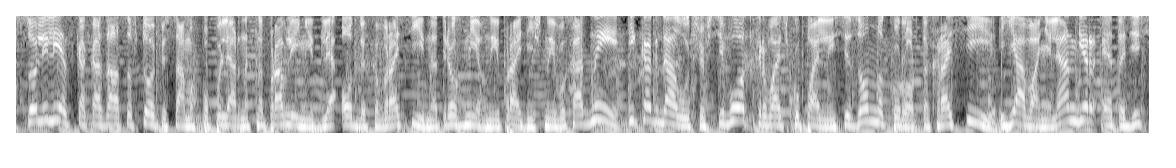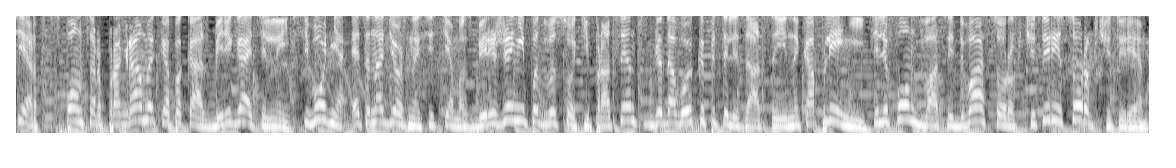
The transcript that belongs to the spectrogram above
Солилецк оказался в топе самых популярных направлений для отдыха в России на трехдневные праздничные выходные и когда лучше всего открывать купальный сезон на курортах России. Я Ваня Лянгер, это десерт. Спонсор программы КПК «Сберегательный». Сегодня это надежная система сбережений под высокий процент с годовой капитализацией накоплений. Телефон 22 44 44.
